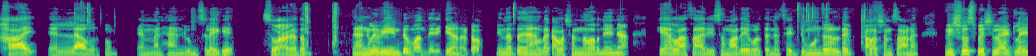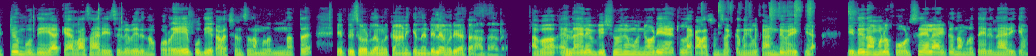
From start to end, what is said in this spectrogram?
ഹായ് എല്ലാവർക്കും എം എൻ ഹാൻഡ്ലൂംസിലേക്ക് സ്വാഗതം. ഞങ്ങൾ വീണ്ടും വന്നിരിക്കുകയാണ് കേട്ടോ ഇന്നത്തെ ഞങ്ങളുടെ കളക്ഷൻ എന്ന് പറഞ്ഞു കഴിഞ്ഞാൽ കേരള സാരീസും അതേപോലെ തന്നെ സെറ്റ് മുണ്ടുകളുടെയും കളക്ഷൻസ് ആണ്. വിഷു സ്പെഷ്യൽ ആയിട്ടുള്ള ഏറ്റവും പുതിയ കേരള സാരീസിൽ വരുന്ന കുറേ പുതിയ കളക്ഷൻസ് നമ്മൾ ഇന്നത്തെ എപ്പിസോഡിൽ നമ്മൾ കാണിക്കുന്നുണ്ട്. അല്ലേ മുരുകാട്ട? അതെ അപ്പോൾ എന്തായാലും വിഷുവിന് മുന്നോടിയായിട്ടുള്ള കളക്ഷൻസ് ഒക്കെ നിങ്ങൾ കണ്ടുവയ്ക്കുക ഇത് നമ്മൾ ഹോൾസെയിൽ ആയിട്ട് നമ്മൾ തരുന്നതായിരിക്കും.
